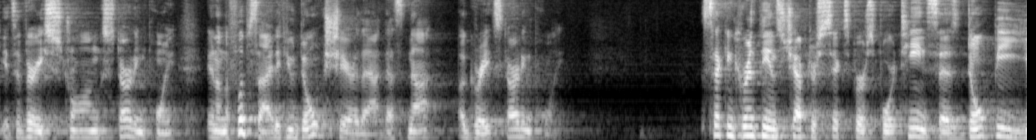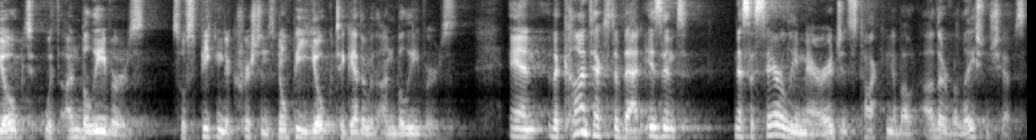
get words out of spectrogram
it's a very strong starting point. And on the flip side, if you don't share that, that's not a great starting point. 2 Corinthians chapter 6 verse 14 says, "Don't be yoked with unbelievers." So speaking to Christians, don't be yoked together with unbelievers. And the context of that isn't necessarily marriage, it's talking about other relationships.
